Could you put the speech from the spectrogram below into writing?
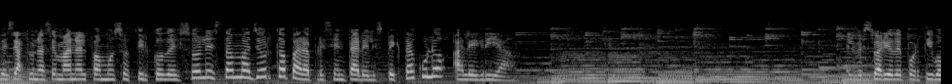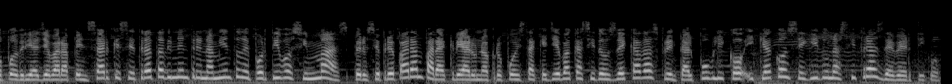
Desde hace una semana el famoso Circo del Sol está en Mallorca para presentar el espectáculo Alegría. Vestuario deportivo podría llevar a pensar que se trata de un entrenamiento deportivo sin más, pero se preparan para crear una propuesta que lleva casi dos décadas frente al público y que ha conseguido unas cifras de vértigo.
